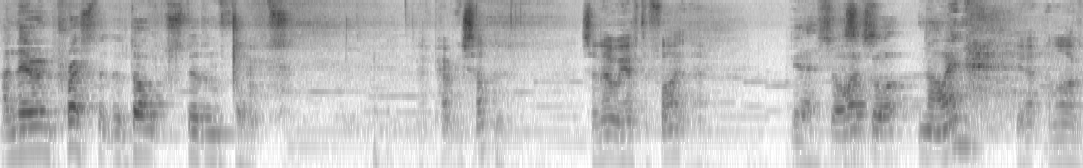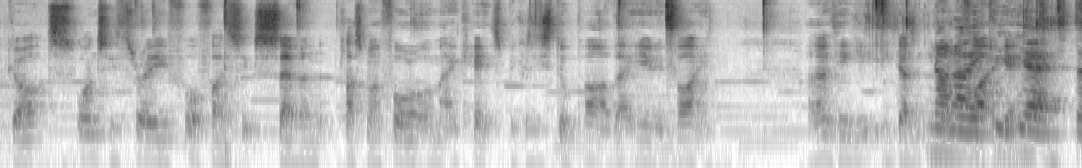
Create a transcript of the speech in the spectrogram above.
And they're impressed that the dog stood and fought. Apparently so. So now we have to fight that. Yeah, so I've got nine. Yeah, and I've got one, two, three, four, five, six, seven, plus my four automatic hits because he's still part of that unit fighting. I don't think he, he doesn't No, no, fight he, again. yeah, the,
